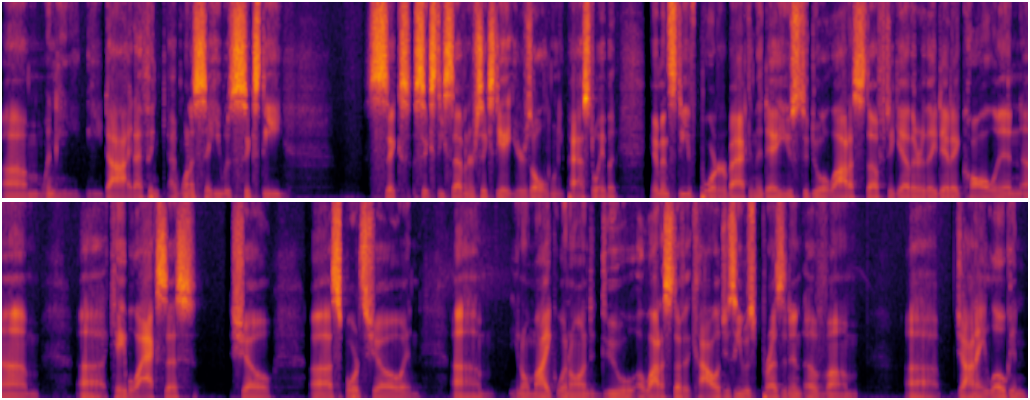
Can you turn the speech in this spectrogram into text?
um, when he he died. I think I want to say he was 66, 67 or 68 years old when he passed away. But him and Steve Porter back in the day used to do a lot of stuff together. They did a call in um, uh, cable access show, uh, sports show, and um, you know Mike went on to do a lot of stuff at colleges. He was president of um, uh, John A. Logan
